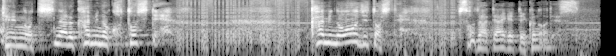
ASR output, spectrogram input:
天の父なる神の子として神の王子として育て上げていくのです。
